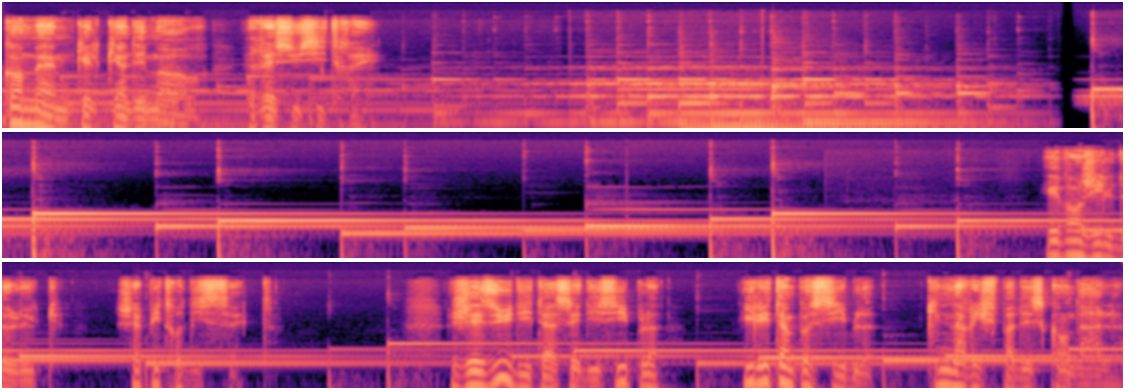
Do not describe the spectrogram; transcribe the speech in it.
quand même quelqu'un des morts ressusciterait. Jésus dit à ses disciples, Il est impossible qu'il n'arrive pas des scandales,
